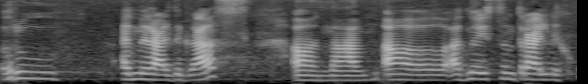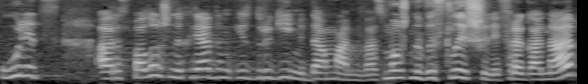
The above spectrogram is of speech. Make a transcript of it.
Ру Адмираль де Грасс, на одной из центральных улиц, расположенных рядом и с другими домами. Возможно, вы слышали Фрагонар,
